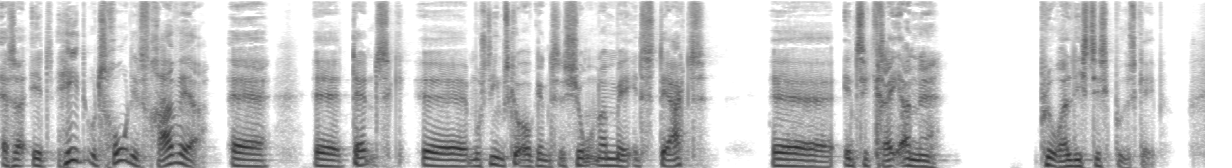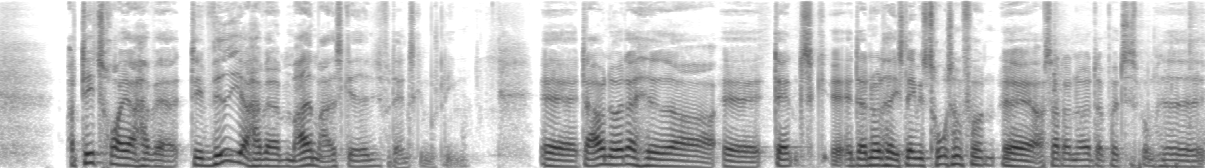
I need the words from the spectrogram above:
altså et helt utroligt fravær af øh, dansk øh, muslimske organisationer med et stærkt øh, integrerende pluralistisk budskab. Og det tror jeg har været, det ved jeg har været meget, meget skadeligt for danske muslimer. Øh, der er jo noget, der hedder øh, dansk, øh, der er noget, der hedder islamisk trosamfund, øh, og så er der noget, der på et tidspunkt hedder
